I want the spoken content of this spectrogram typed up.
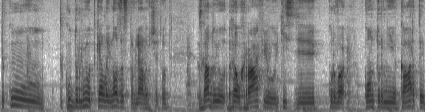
таку, таку дурню, таке лайно заставляли вчити. От згадую географію, якісь е, курва контурні карти,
